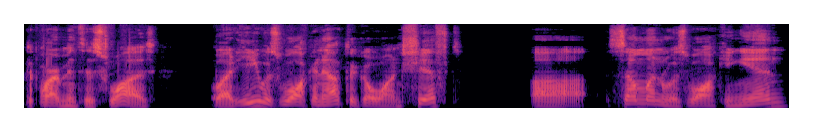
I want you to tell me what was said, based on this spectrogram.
department this was, but he was walking out to go on shift. Uh, someone was walking in,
